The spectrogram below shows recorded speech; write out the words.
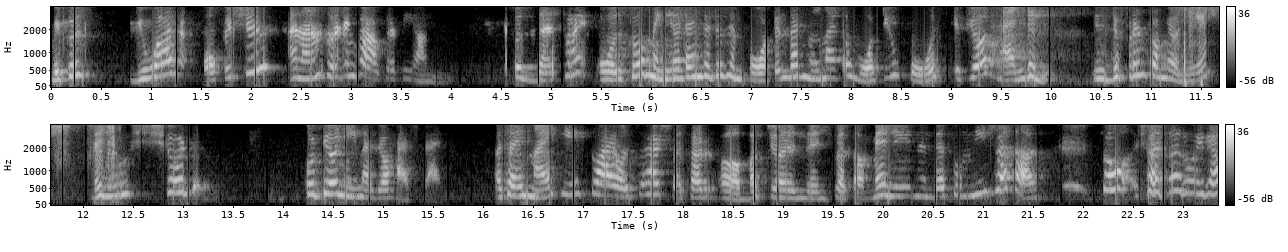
because you are official and i'm searching for akriti anand So that's why also many a times it is important that no matter what you post if your handle is different from your name, then you should put your name as your hashtag. Acha, in my case, so I also have Shweta uh, Bachchan and Shweta Melin and there's so many Shwetas. So Shweta Roira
